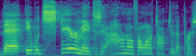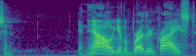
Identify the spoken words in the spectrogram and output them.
that it would scare me to say, I don't know if I want to talk to that person. And now you have a brother in Christ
